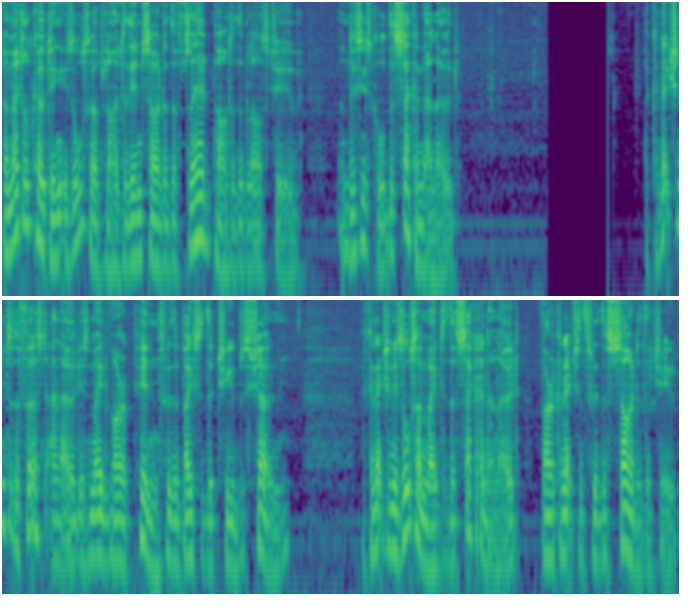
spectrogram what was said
A metal coating is also applied to the inside of the flared part of the glass tube, and this is called the second anode. A connection to the first anode is made via a pin through the base of the tube as shown. A connection is also made to the second anode via a connection through the side of the tube.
